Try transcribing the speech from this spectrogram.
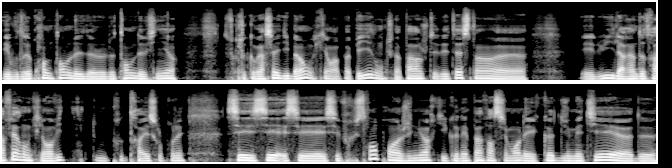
et il voudrait prendre le temps de le, finir. Sauf que le commercial il dit bah non, le client va pas payer, donc tu vas pas rajouter des tests. Hein, et lui, il a rien d'autre à faire, donc il a envie de, travailler sur le projet. C'est frustrant pour un junior qui connaît pas forcément les codes du métier de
